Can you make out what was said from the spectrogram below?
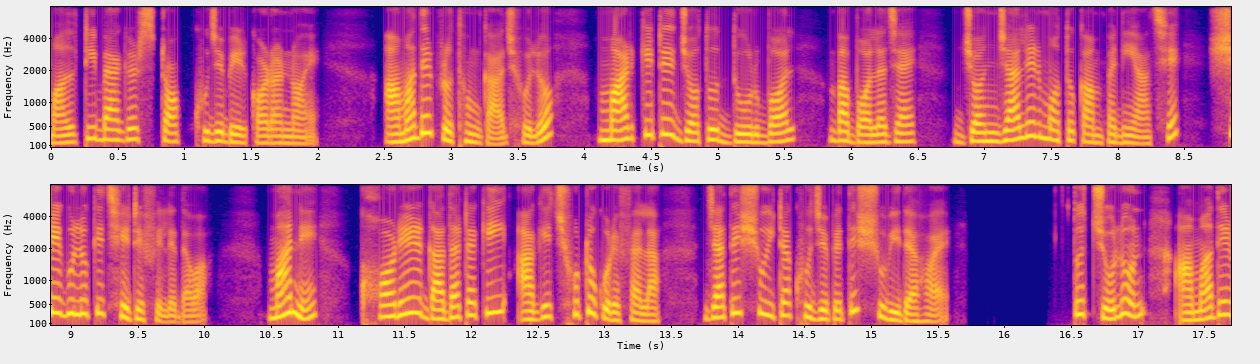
মাল্টিব্যাগের স্টক খুঁজে বের করা নয়। আমাদের প্রথম কাজ হল, মার্কেটে যত দুর্বল বা বলা যায় জঞ্জালের মতো কোম্পানি আছে, সেগুলোকে ছেটে ফেলে দেওয়া। মানে খড়ের গাদাটাকেই আগে ছোট করে ফেলা, যাতে সুইটা খুঁজে পেতে সুবিধা হয়। তো চলুন আমাদের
